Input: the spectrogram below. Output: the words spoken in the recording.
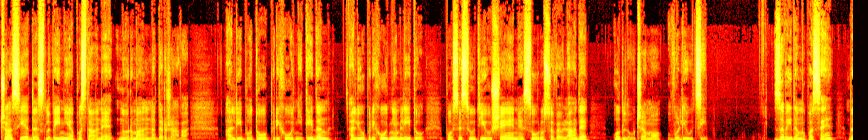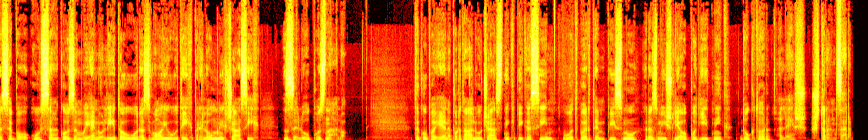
Čas je, da Slovenija postane normalna država. Ali bo to prihodnji teden ali v prihodnjem letu, po sesutju še ene Sorosove vlade, odločamo voljivci. Zavedamo pa se, da se bo vsako zamujeno leto v razvoju v teh prelomnih časih zelo poznalo. Tako pa je na portalu častnik.si v odprtem pismu razmišljal podjetnik dr. Aleš Štrancar.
